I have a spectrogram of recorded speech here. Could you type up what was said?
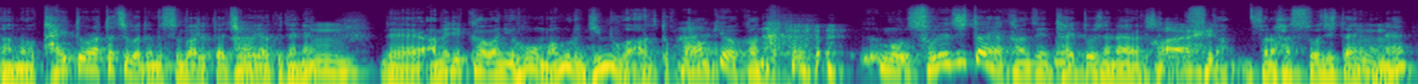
あの、対等な立場で結ばれた条約でね、はいうん、で、アメリカは日本を守る義務があるとか、わけわかんない。もうそれ自体が完全に対等じゃないわけじゃないですか。はい、その発想自体がね。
